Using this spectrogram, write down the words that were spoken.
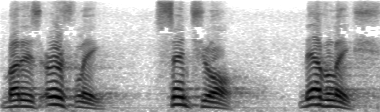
but is earthly, sensual, devilish.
